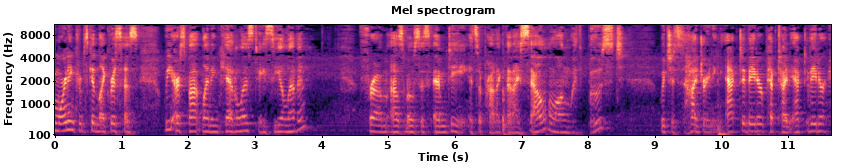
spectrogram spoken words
Good morning from Skin Like Rissa's. We are spotlighting Catalyst AC11 from Osmosis MD. It's a product that I sell along with Boost, which is hydrating activator, peptide activator.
